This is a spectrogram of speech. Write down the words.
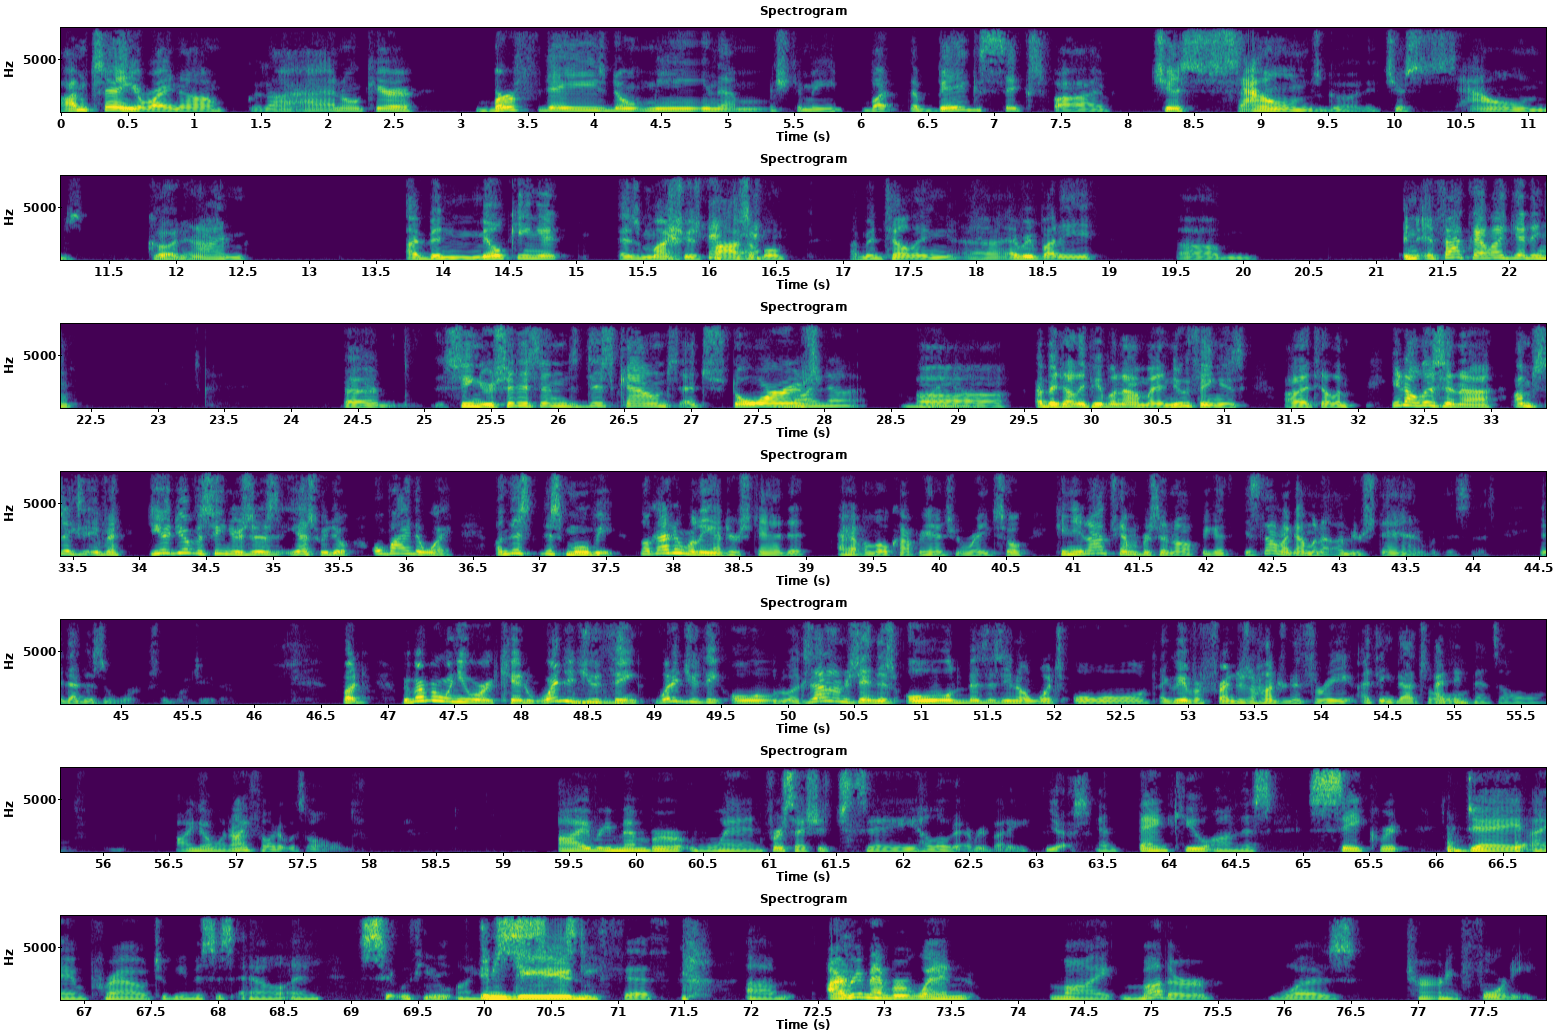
I'm saying it right now because I, I don't care Birthdays don't mean that much to me, but the big six five just sounds good. It just sounds good, and I'm I've been milking it as much as possible. I've been telling uh, everybody. Um, and in fact, I like getting uh, senior citizens discounts at stores. Why not? Why uh, not? I've been telling people now. My new thing is I tell them, you know, listen, uh, I'm six. If, do you do you have a senior citizen? Yes, we do. Oh, by the way, on this this movie, look, I don't really understand it. I have a low comprehension rate, so can you knock ten percent off because it's not like I'm going to understand what this is, and that doesn't work so much either. But remember when you were a kid, when did you Mhm. think? What did you think old was? Because I don't understand this old business. You know what's old? Like we have a friend who's 103. I think that's old. I think that's old. I know when I thought it was old. I remember when, first, I should say hello to everybody yes. and thank you on this sacred day. I am proud to be Mrs. L and sit with you on your Indeed. 65th. Um, I remember when my mother was turning 40.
